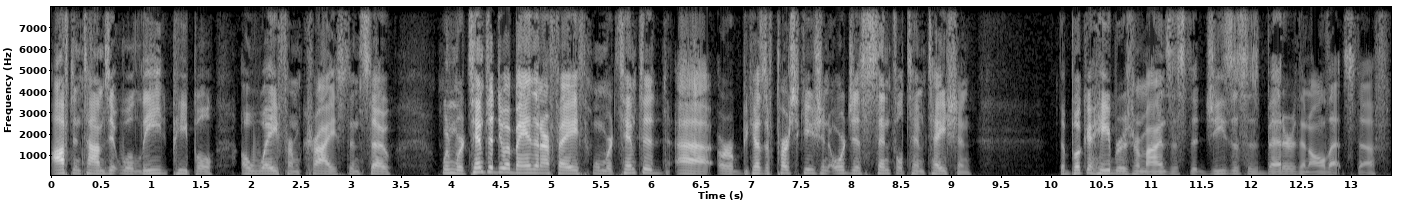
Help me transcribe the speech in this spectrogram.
oftentimes it will lead people away from christ. And so when we're tempted to abandon our faith, when we're tempted, uh, or because of persecution or just sinful temptation, the book of Hebrews reminds us that Jesus is better than all that stuff,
